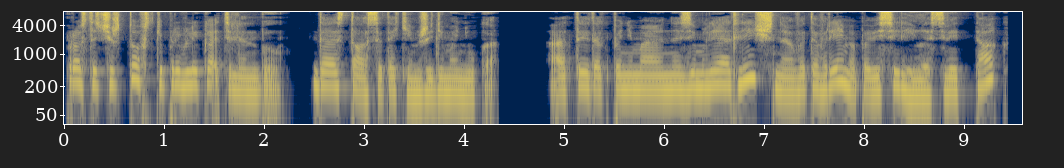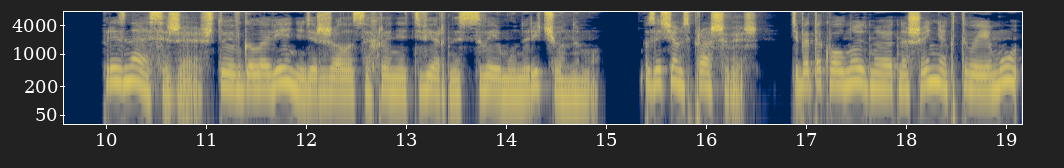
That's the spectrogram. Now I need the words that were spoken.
Просто чертовски привлекателен был, да и остался таким же демонюка. А ты, так понимаю, на земле отлично в это время повеселилась, ведь так? Признайся же, что и в голове не держала сохранять верность своему нареченному. Зачем спрашиваешь? Тебя так волнует мое отношение к твоему,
